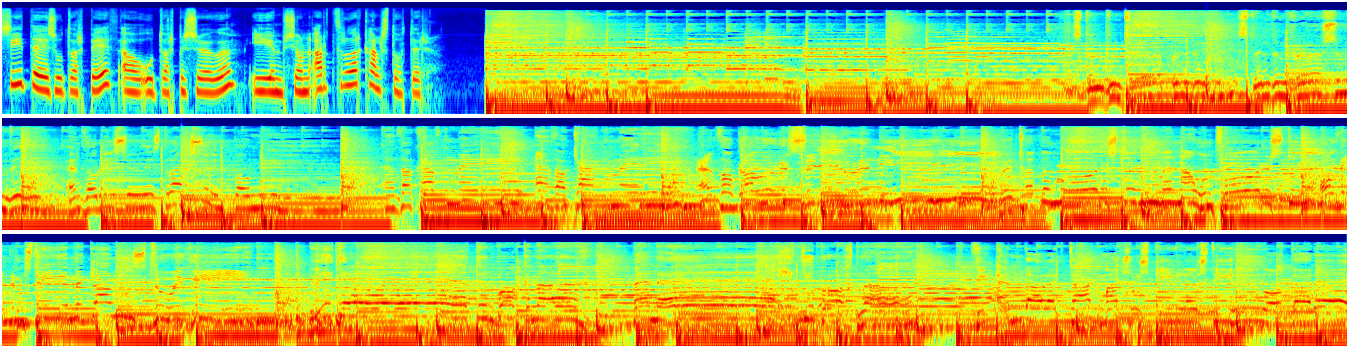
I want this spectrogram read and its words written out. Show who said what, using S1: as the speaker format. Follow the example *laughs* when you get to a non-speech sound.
S1: Sýteðis útvarpið á útvarpisögu í umsjón Artrúðar Kallstóttur.
S2: Stundum töpum við, stundum rösum við, en þá rýsum við strax upp á ný.
S3: En þá kraft meiri, en þá kjark meiri,
S2: en þá gáður við sigurinn í.
S3: Við töpum orustum, en náum fórustum,
S2: og vinnum stríðið með glanstrúið því.
S3: Við getum bóknað en ekki brotnað.
S2: Því endað er takmað svo skílaust í hug okkar er.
